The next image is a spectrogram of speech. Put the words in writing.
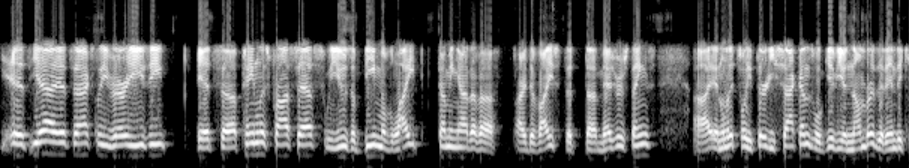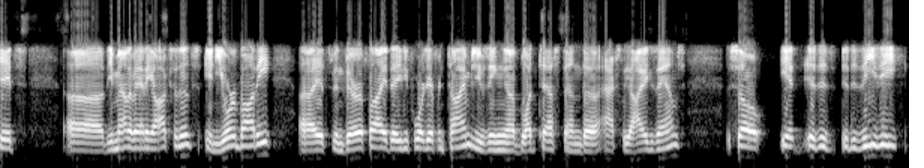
It, yeah, it's actually very easy. It's a painless process. We use a beam of light coming out of a our device that uh, measures things. Uh, in literally 30 seconds, we'll give you a number that indicates uh, the amount of antioxidants in your body. Uh, it's been verified 84 different times using uh, blood tests and uh, actually eye exams. So it, it is it is easy.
